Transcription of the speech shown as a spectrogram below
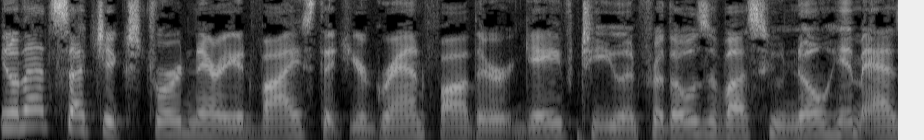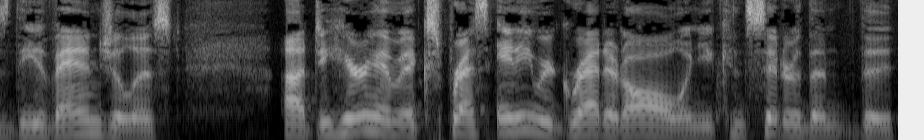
You know, that's such extraordinary advice that your grandfather gave to you. And for those of us who know him as the evangelist, uh, to hear him express any regret at all when you consider the, the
